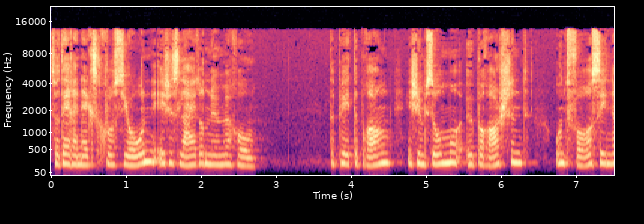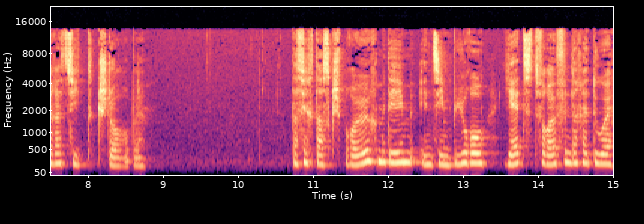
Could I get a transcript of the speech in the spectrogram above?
Zu deren Exkursion ist es leider nicht mehr gekommen. Der Peter Brang ist im Sommer überraschend und vor seiner Zeit gestorben. Dass ich das Gespräch mit ihm in seinem Büro jetzt veröffentlichen tue,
